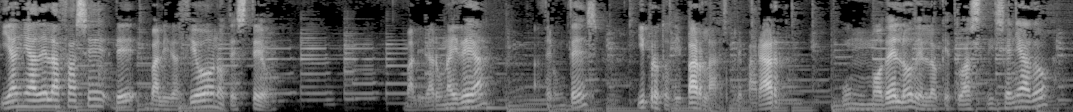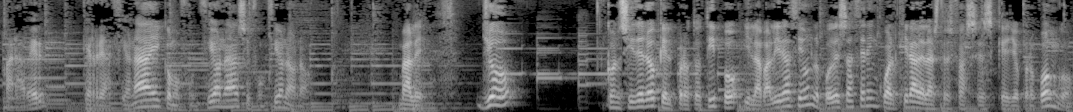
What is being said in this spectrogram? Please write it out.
y añade la fase de validación o testeo. Validar una idea, hacer un test y prototiparla, es preparar un modelo de lo que tú has diseñado para ver qué reacciona y cómo funciona, si funciona o no. Vale, yo considero que el prototipo y la validación lo puedes hacer en cualquiera de las tres fases que yo propongo.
